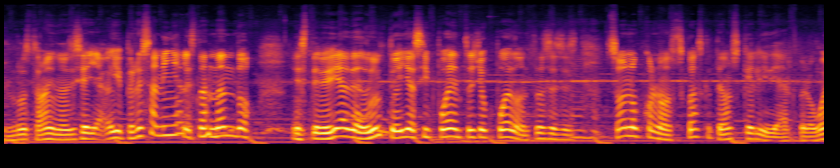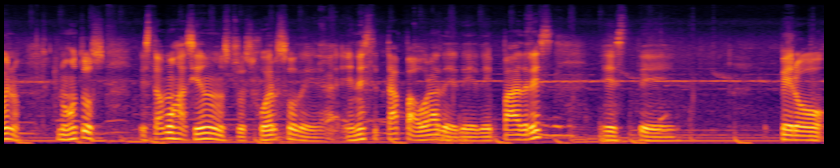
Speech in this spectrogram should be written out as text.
en un restaurante y nos dice ella, oye, pero esa niña le están dando este bebida de adulto, ella sí puede, entonces yo puedo. Entonces son con las cosas que tenemos que lidiar. Pero bueno, nosotros estamos haciendo nuestro esfuerzo de en esta etapa ahora de, de, de padres, este, pero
